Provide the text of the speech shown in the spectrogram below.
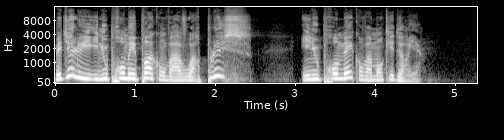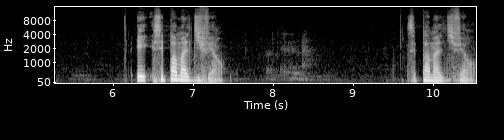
Mais Dieu, lui, il ne nous promet pas qu'on va avoir plus, il nous promet qu'on va manquer de rien. Et c'est pas mal différent. C'est pas mal différent.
